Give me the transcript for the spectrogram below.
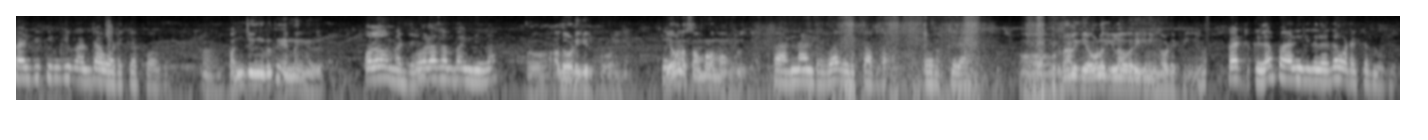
பஞ்சு பிஞ்சு வந்தா உடைக்க போகும் பஞ்சுங்கிறது என்னங்க இது? உலகம் பஞ்சு. உலகம் பஞ்சு தான். ஓ அதை உடைக்கிட்டு போவீங்க. எவ்வளோ சம்பளமா உங்களுக்கு? பன்னெண்டு ரூபா விற்பாங்க ஒரு கிலோ. ஒரு நாளைக்கு எவ்வளோ கிலோ வரைக்கும் நீங்கள் உடைப்பீங்க? பத்து கிலோ பதினஞ்சு கிலோ தான் உடைக்க முடியும்.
